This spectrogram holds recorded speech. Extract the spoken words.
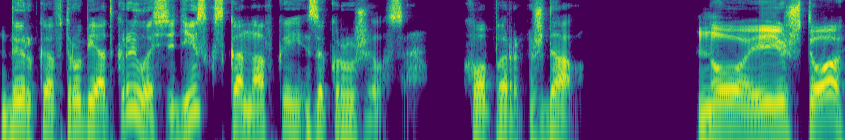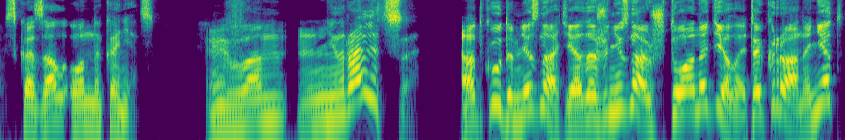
Дырка в трубе открылась, диск с канавкой закружился. Хоппер ждал. «Ну и что?» — сказал он наконец. «Вам не нравится?» «Откуда мне знать? Я даже не знаю, что она делает. Экрана нет?»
